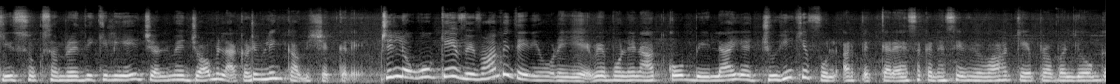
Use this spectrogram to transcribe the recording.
की सुख समृद्धि के लिए जल में जौ मिलाकर शिवलिंग का अभिषेक करें। जिन लोगों के विवाह में देरी हो रही है, वे भोलेनाथ को बेला या जूही के फूल अर्पित करें। ऐसा करने से विवाह के प्रबल योग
